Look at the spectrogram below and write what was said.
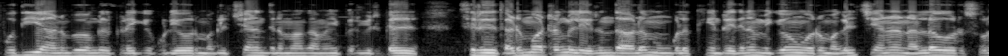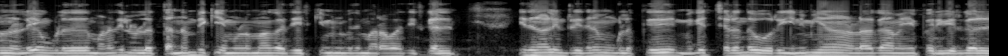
புதிய அனுபவங்கள் கிடைக்கக்கூடிய ஒரு மகிழ்ச்சியான தினமாக அமைப்பெறுவீர்கள் சிறிது தடுமாற்றங்கள் இருந்தாலும் உங்களுக்கு இன்றைய தினம் மிகவும் ஒரு மகிழ்ச்சியான நல்ல ஒரு சூழ்நிலை உங்களது மனதில் உள்ள தன்னம்பிக்கை மூலமாக அதிகரிக்கும் என்பதை மறவாதீர்கள். இதனால் இன்றைய தினம் உங்களுக்கு மிகச்சிறந்த ஒரு இனிமையான நாளாக அமையப்பெறுவீர்கள்.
